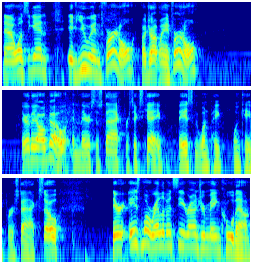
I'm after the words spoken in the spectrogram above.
Now, once again, if you Infernal, if I drop my Infernal, there they all go, and there's the stack for 6k. Basically 1k, 1k per stack. So there is more relevancy around your main cooldown.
